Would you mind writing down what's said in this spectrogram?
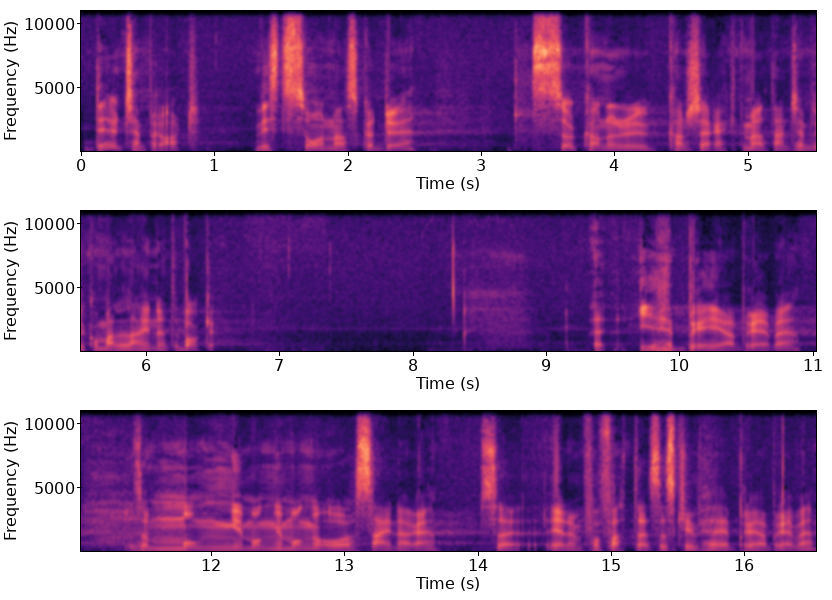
Det er jo kjemperart. Hvis sønnen skal dø, så kan du kanskje regne med at han kommer til å komme alene tilbake. I Hebreabrevet, altså mange mange, mange år senere, så er det en forfatter som skriver Hebreabrevet.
